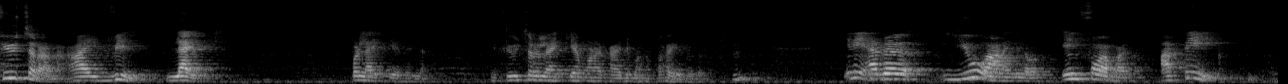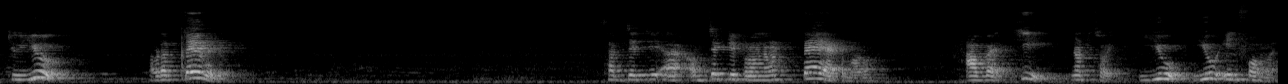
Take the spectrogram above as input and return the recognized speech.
ഫ്യൂച്ചറാണ് ഐ വിൽ ലൈക്ക് ഇപ്പോൾ ലൈക്ക് ചെയ്യുന്നില്ല. ഫ്യൂച്ചറിൽ ലൈക്ക് ചെയ്യാൻ പോണ കാര്യമാണ് പറയുന്നത്. ഇനി അത് യു ആണെങ്കിലോ ഇൻഫോർമൽ അതി ടു യു അവിടെ തേ വരും സബ്ജക്റ്റ് ഒബ്ജക്റ്റീവ് പ്രോനൗൺ തേ ആയിട്ട് മാറും. അവൻ he not sorry you you informal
